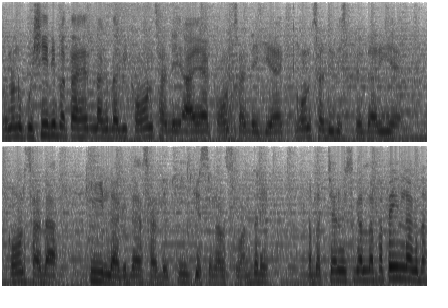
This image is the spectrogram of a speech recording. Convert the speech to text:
ਉਹਨਾਂ ਨੂੰ ਕੁਛ ਹੀ ਨਹੀਂ ਪਤਾ ਹੈ, ਲੱਗਦਾ ਵੀ ਕੌਣ ਸਾਡੇ ਆਇਆ, ਕੌਣ ਸਾਡੇ ਗਿਆ, ਕੌਣ ਸਾਡੀ ਰਿਸ਼ਤੇਦਾਰੀ ਹੈ, ਕੌਣ ਸਾਡਾ ਕੀ ਲੱਗਦਾ, ਸਾਡੇ ਕੀ ਕਿਸੇ ਨਾਲ ਸੰਬੰਧ ਨੇ। ਤਾਂ ਬੱਚਿਆਂ ਨੂੰ ਇਸ ਗੱਲ ਦਾ ਪਤਾ ਹੀ ਨਹੀਂ ਲੱਗਦਾ।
